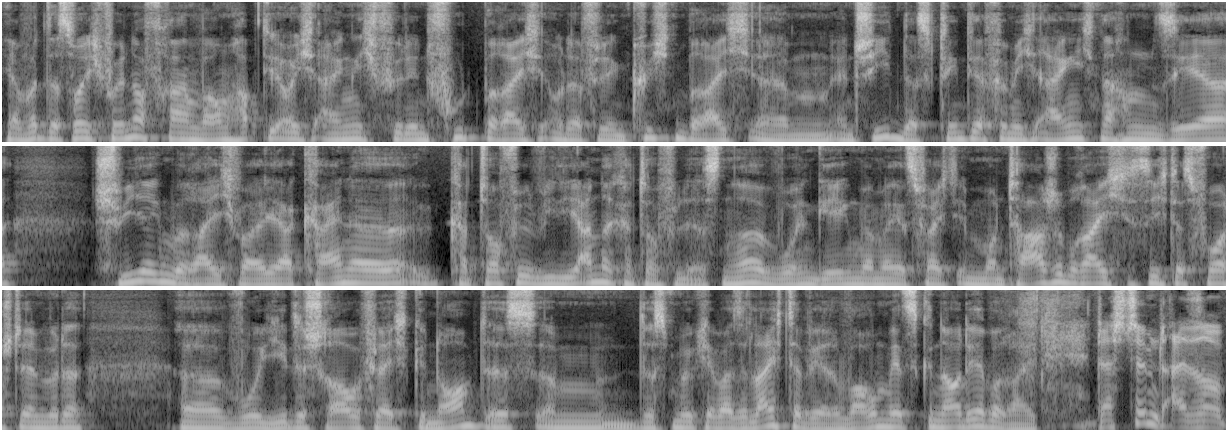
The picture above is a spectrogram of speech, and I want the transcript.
Ja, das wollte ich vorhin noch fragen. Warum habt ihr euch eigentlich für den Food-Bereich oder für den Küchenbereich ähm, entschieden? Das klingt ja für mich eigentlich nach einem sehr schwierigen Bereich, weil ja keine Kartoffel wie die andere Kartoffel ist. Ne? Wohingegen, wenn man jetzt vielleicht im Montagebereich sich das vorstellen würde, wo jede Schraube vielleicht genormt ist, ähm, das möglicherweise leichter wäre. Warum jetzt genau der Bereich? Das stimmt. Also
